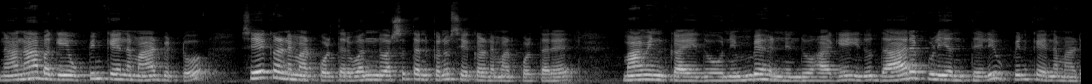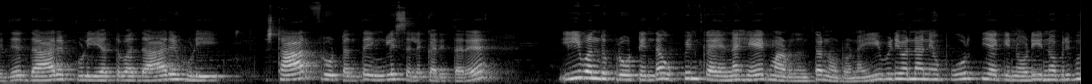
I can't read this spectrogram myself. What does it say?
ನಾನಾ ಬಗೆಯ ಉಪ್ಪಿನಕಾಯಿಯನ್ನು ಮಾಡಿಬಿಟ್ಟು ಶೇಖರಣೆ ಮಾಡ್ಕೊಳ್ತಾರೆ. ಒಂದು ವರ್ಷ ತನಕನೂ ಶೇಖರಣೆ ಮಾಡ್ಕೊಳ್ತಾರೆ. ಮಾವಿನಕಾಯಿದು, ನಿಂಬೆಹಣ್ಣಿಂದು, ಹಾಗೆ ಇದು ದಾರೆ ಪುಳಿ ಅಂತೇಳಿ ಉಪ್ಪಿನಕಾಯಿಯನ್ನು ಮಾಡಿದೆ. ದಾರೆ ಪುಳಿ ಅಥವಾ ದಾರೆ ಹುಳಿ ಸ್ಟಾರ್ ಫ್ರೂಟ್ ಅಂತ ಇಂಗ್ಲೀಷಲ್ಲೇ ಕರೀತಾರೆ. ಈ ಒಂದು ಫ್ರೂಟಿಂದ ಉಪ್ಪಿನಕಾಯನ್ನು ಹೇಗೆ ಮಾಡೋದು ಅಂತ ನೋಡೋಣ. ಈ ವಿಡಿಯೋನ ನೀವು ಪೂರ್ತಿಯಾಗಿ ನೋಡಿ ಇನ್ನೊಬ್ಬರಿಗೂ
